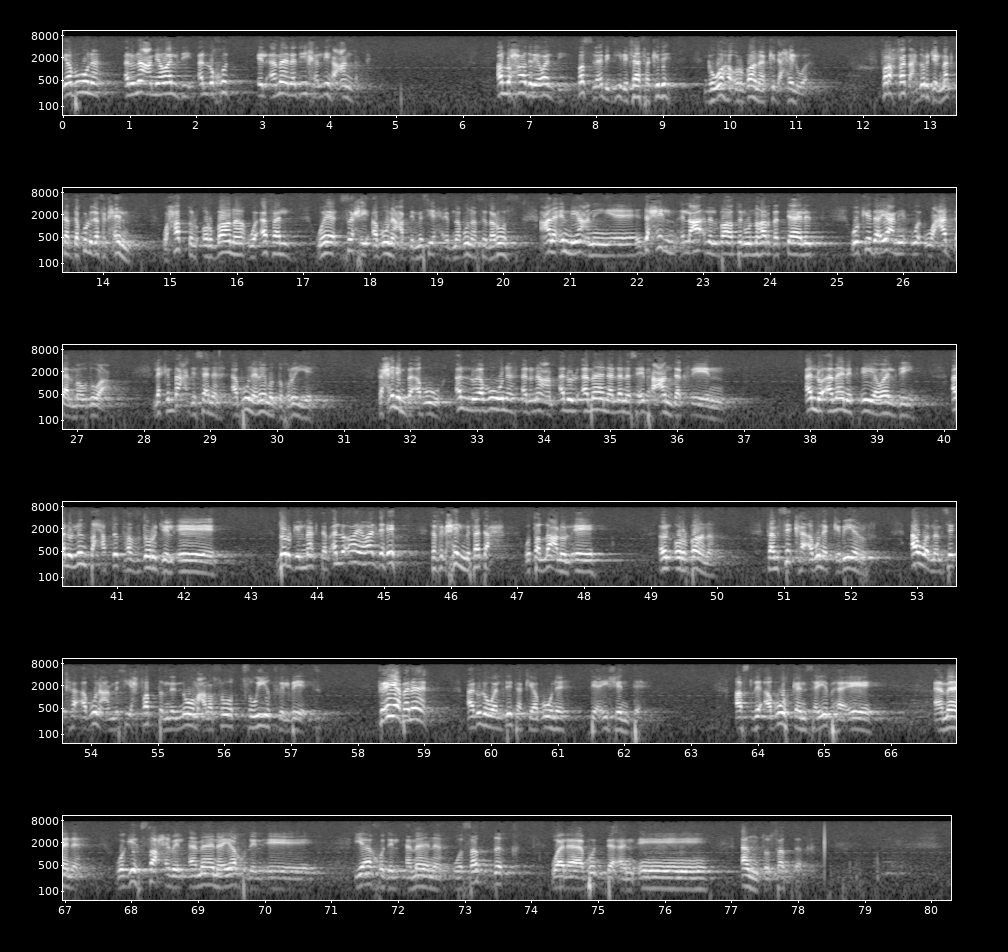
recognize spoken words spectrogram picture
يا أبونا قال له نعم يا والدي. قال له خد الأمانة دي خليها عندك. قال له حاضر يا والدي. بص لقى دي لفافة كده جواها قربانة كده حلوة. فراح فتح درج المكتب ده كله ده في الحلم. وحط القربانة وقفل وصحي أبونا عبد المسيح ابن أبونا سيداروس على إن يعني ده حلم العقل الباطن والنهاردة الثالث وكده يعني وعدى الموضوع. لكن بعد سنة أبونا نام الظهرية فحلم بأبوه قال له يا أبونا؟ قال له نعم. قال له الأمانة اللي أنا سايبها عندك فين؟ قال له أمانة إيه يا والدي؟ قال له اللي أنت حطيتها في درج الإيه؟ درج المكتب. قال له آه يا والدي. إيه؟ ففي الحلم فتح وطلع له الإيه؟ القربانة. فمسكها أبونا الكبير. أول ما مسكها أبونا عم مسيح فط من النوم على صوت صويت في البيت. في إيه يا بنات؟ قالوا له والدتك يا أبونا تعيش أنت. أصل أبوه كان سايبها إيه؟ أمانة. وجه صاحب الأمانة ياخد الإيه؟ ياخد الأمانة وصدق ولا بد أن إيه؟ أن تصدق.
